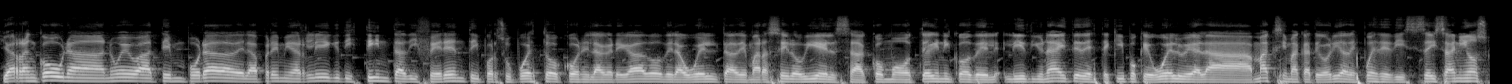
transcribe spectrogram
Y arrancó una nueva temporada de la Premier League, distinta, diferente y por supuesto con el agregado de la vuelta de Marcelo Bielsa como técnico del Leeds United, este equipo que vuelve a la máxima categoría después de 16 años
